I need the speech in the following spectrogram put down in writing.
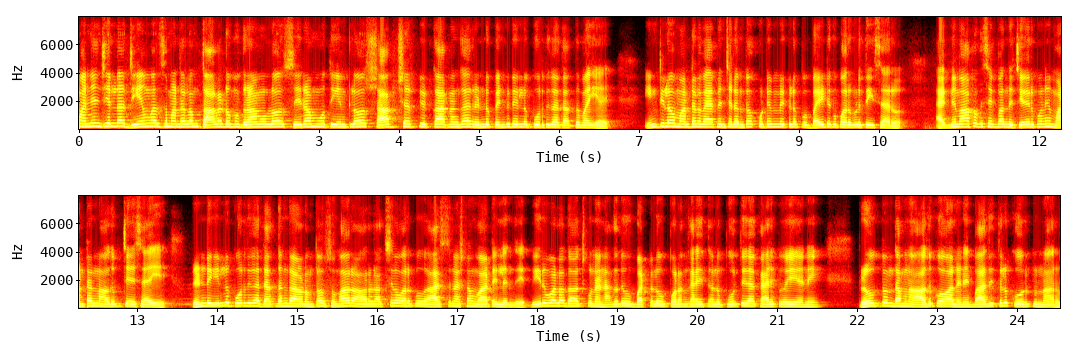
మన్యం జిల్లా జీఎంవలస మండలం తాళడుము గ్రామంలో శ్రీరామ్మూర్తి ఇంట్లో షార్ట్ సర్క్యూట్ కారణంగా రెండు పెంకుటిళ్ళు పూర్తిగా దగ్ధమయ్యాయి. ఇంటిలో మంటలు వ్యాపించడంతో కుటుంబీకులు బయటకు పరుగులు తీశారు. అగ్నిమాపక సిబ్బంది చేరుకుని మంటలను అదుపు చేశాయి. రెండు ఇళ్ళు పూర్తిగా దగ్ధం కావడంతో సుమారు ఆరు లక్షల వరకు ఆస్తి నష్టం వాటిల్లింది. వీరువల్ల దాచుకున్న నగదు బట్టలు పొలం కాగితాలు పూర్తిగా కాలిపోయాయని ప్రభుత్వం తమను ఆదుకోవాలని బాధితులు కోరుతున్నారు.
